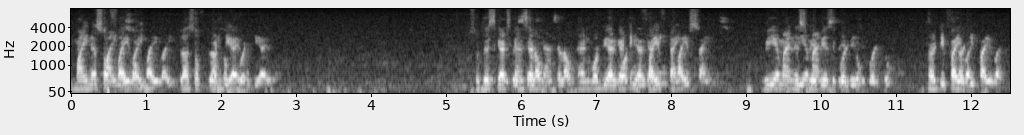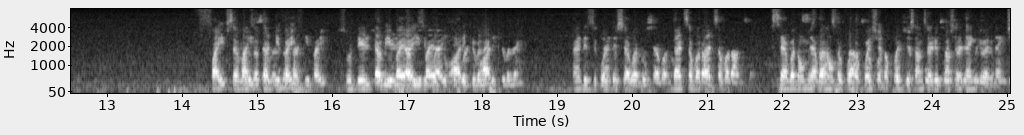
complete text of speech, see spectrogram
minus of 5i plus of 20i. So this gets cancelled out, and what we are getting? 5 times. VA minus VB is equal to 35i. 5 7s are 35. So delta V by I is equal to R equivalent and is equal to 7. That's our answer. 7 ohm is the answer for the question. Hope this answered your question. Thank you very much.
